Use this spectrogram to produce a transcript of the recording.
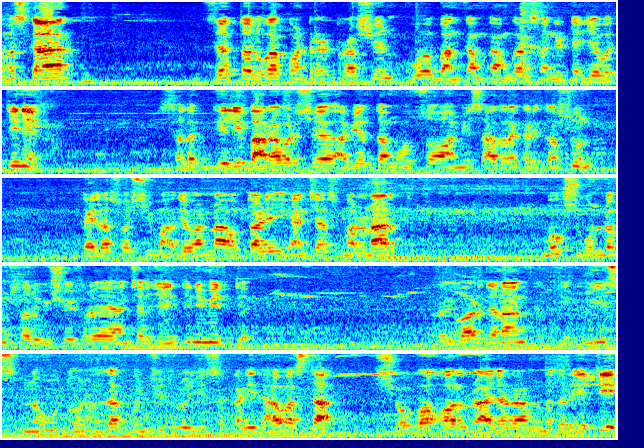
नमस्कार. जत तालुका कॉन्ट्रॅक्ट राशन व बांधकाम कामगार संघटनेच्या वतीने सलग गेली बारा वर्ष अभियंता महोत्सव आम्ही साजरा करीत असून कैलासवासी महादेवांना अवताडे यांच्या स्मरणार्थ मोक्ष गुंडम सर विश्वेश्वर यांच्या जयंतीनिमित्त रविवार दिनांक एकवीस नऊ दोन हजार पंचवीस रोजी सकाळी दहा वाजता शोभा हॉल राजाराम नगर येथे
